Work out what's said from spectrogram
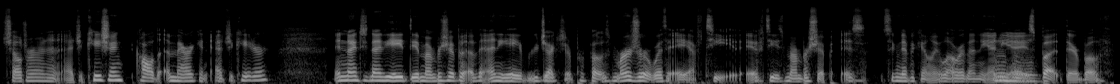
children and education called American Educator. In 1998, the membership of NEA rejected a proposed merger with AFT. AFT's membership is significantly lower than the NEA's, mm-hmm. but they're both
